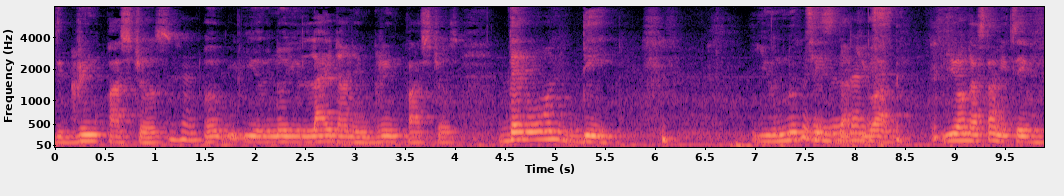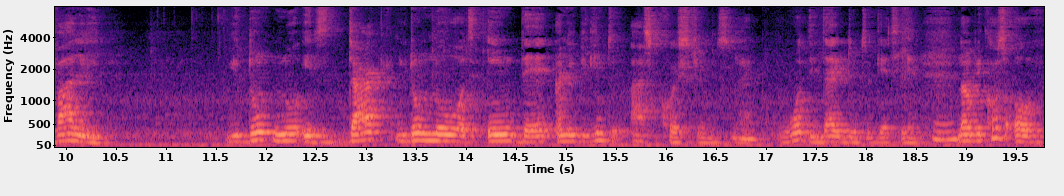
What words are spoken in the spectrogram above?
the green pastures. Mhm. or you know you lie down in green pastures. Then one day you notice that you are you understand it's a valley. You don't know it's dark you don't know what's in there and you begin to ask questions like what did i do to get here? Mm. now because of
